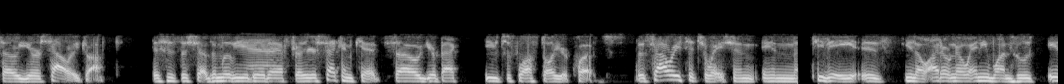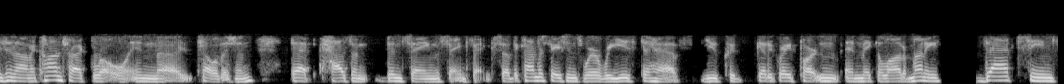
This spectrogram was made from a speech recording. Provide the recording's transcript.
So your salary dropped. This is the show, the movie you did after your second kid. So you're back, you just lost all your quotes. The salary situation in TV is, you know, I don't know anyone who isn't on a contract role in uh, television that hasn't been saying the same thing. So the conversations where we used to have, you could get a great part and, and make a lot of money. That seems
